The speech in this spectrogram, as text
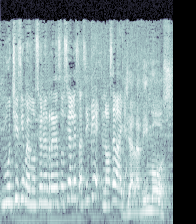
muchísima emoción en redes sociales, así que no se vayan. Ya la vimos.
